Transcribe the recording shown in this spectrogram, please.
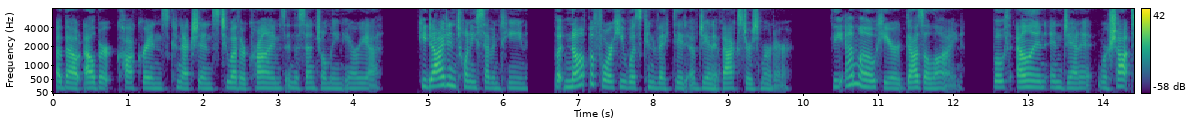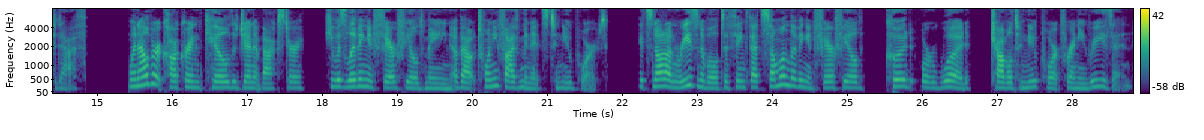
about Albert Cochran's connections to other crimes in the central Maine area. He died in 2017, but not before he was convicted of Janet Baxter's murder. The MO here does align. Both Ellen and Janet were shot to death. When Albert Cochran killed Janet Baxter, he was living in Fairfield, Maine, about 25 minutes to Newport. It's not unreasonable to think that someone living in Fairfield could or would travel to Newport for any reason.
